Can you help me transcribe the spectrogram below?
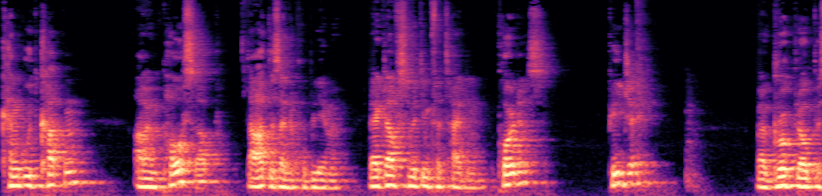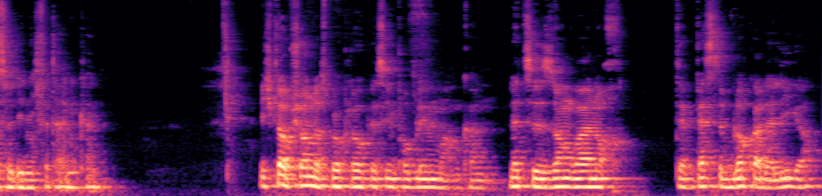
kann gut cutten, aber im Post-Up, da hat er seine Probleme. Wer glaubst du wird ihn verteidigen? Portis? PJ? Weil Brook Lopez wird ihn nicht verteidigen können. Ich glaube schon, dass Brook Lopez ihm Probleme machen kann. Letzte Saison war er noch der beste Blocker der Liga.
